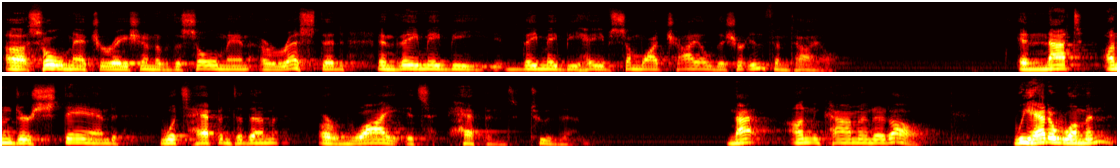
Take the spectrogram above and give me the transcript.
uh, soul maturation of the soul man arrested, and they may, be, they may behave somewhat childish or infantile and not understand what's happened to them or why it's happened to them. Not uncommon at all. We had a woman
